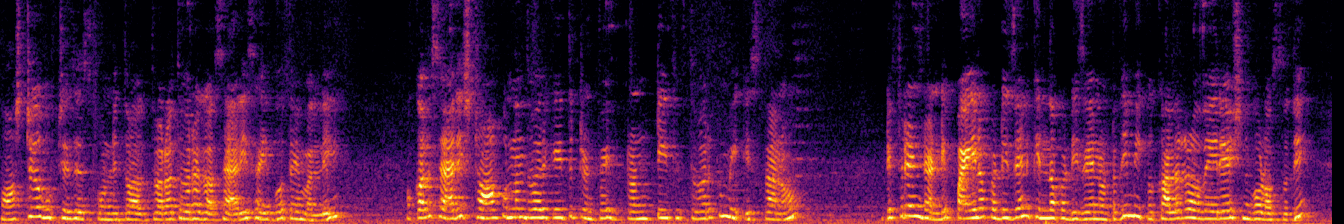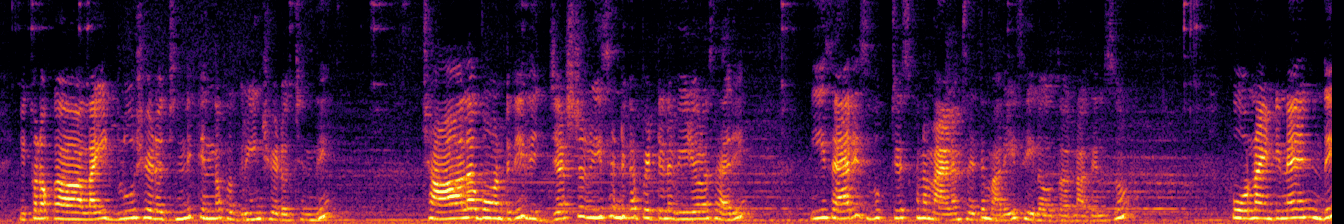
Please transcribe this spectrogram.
ఫాస్ట్గా బుక్ చేసేసుకోండి. త్వర త్వరగా శారీస్ అయిపోతాయి మళ్ళీ. ఒకవేళ శారీ స్టాక్ ఉన్నంత వరకు అయితే ట్వంటీ ఫైవ్ ట్వంటీ ఫిఫ్త్ వరకు మీకు ఇస్తాను. డిఫరెంట్ అండి. పైన ఒక డిజైన్ కింద ఒక డిజైన్ ఉంటుంది. మీకు కలర్ వేరియేషన్ కూడా వస్తుంది. ఇక్కడ ఒక లైట్ బ్లూ షేడ్ వచ్చింది కింద ఒక గ్రీన్ షేడ్ వచ్చింది. చాలా బాగుంటుంది. ఇది జస్ట్ రీసెంట్గా పెట్టిన వీడియోలో శారీ. ఈ శారీస్ బుక్ చేసుకున్న మేడమ్స్ అయితే మరీ ఫీల్ అవుతారు నాకు తెలుసు. ఫోర్ నైంటీ నైన్ది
